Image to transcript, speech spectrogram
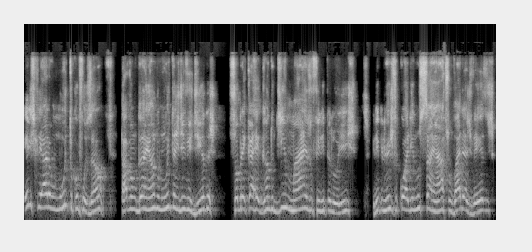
eles criaram muito confusão, estavam ganhando muitas divididas, sobrecarregando demais o Felipe Luiz. Felipe Luiz ficou ali no sanhaço várias vezes.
